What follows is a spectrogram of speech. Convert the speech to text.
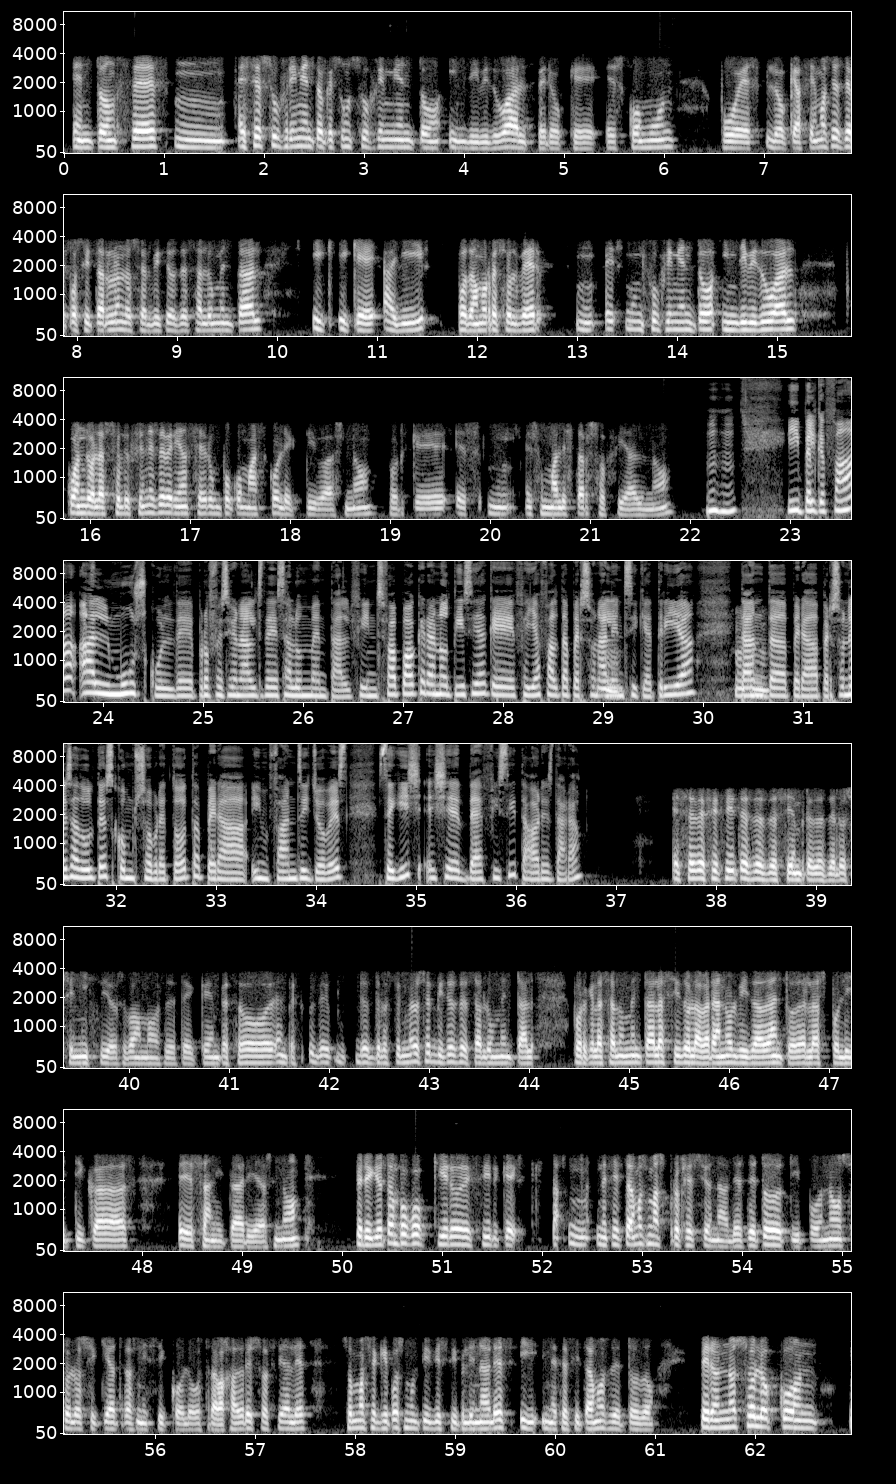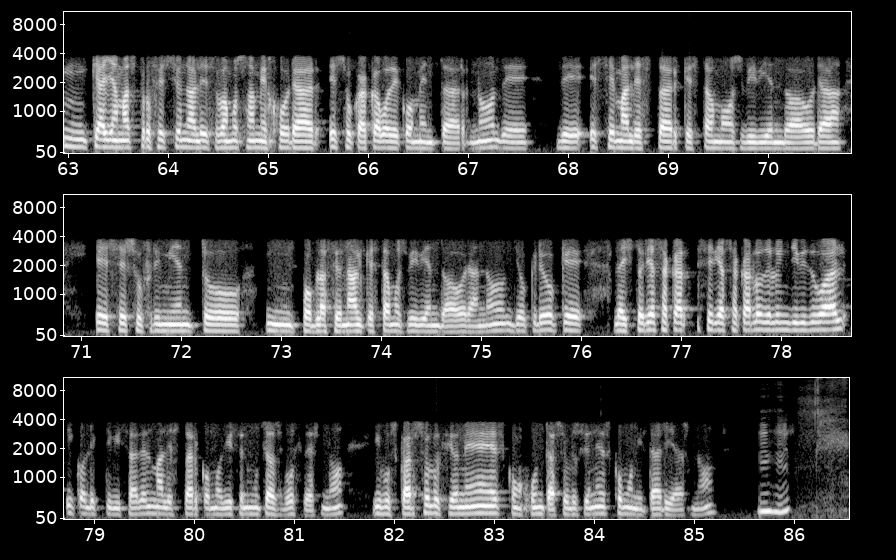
Entonces, mmm, ese sufrimiento, que es un sufrimiento individual, pero que es común, pues lo que hacemos es depositarlo en los servicios de salud mental y, y que allí podamos resolver un, un sufrimiento individual cuando las soluciones deberían ser un poco más colectivas, ¿no? Porque es, es un malestar social, ¿no? Uh -huh. I pel que fa al múscul de professionals de salut mental, fins fa poc era notícia que feia falta personal -huh. en psiquiatria, tant uh -huh. per a persones adultes com sobretot per a infants i joves. Seguix aquest dèficit a hores d'ara? Ese déficit es desde siempre, desde los inicios, vamos, desde que empezó, empezó de, desde los primeros servicios de salud mental, porque la salud mental ha sido la gran olvidada en todas las políticas eh, sanitarias, ¿no? Pero yo tampoco quiero decir que necesitamos más profesionales de todo tipo, no solo psiquiatras ni psicólogos, trabajadores sociales, somos equipos multidisciplinares y necesitamos de todo, pero no solo con Mm, que haya más profesionales vamos a mejorar eso que acabo de comentar, ¿no? De, de ese malestar que estamos viviendo ahora, ese sufrimiento mm, poblacional que estamos viviendo ahora, ¿no? Yo creo que la historia sacar, sería sacarlo de lo individual y colectivizar el malestar, como dicen muchas voces, ¿no? Y buscar soluciones conjuntas, soluciones comunitarias, ¿no?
